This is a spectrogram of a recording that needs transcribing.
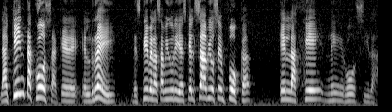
La quinta cosa que el rey describe la sabiduría es que el sabio se enfoca en la generosidad.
